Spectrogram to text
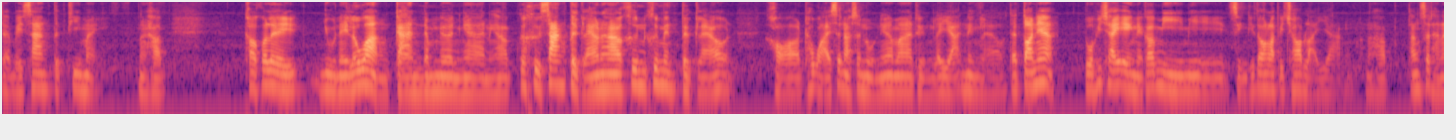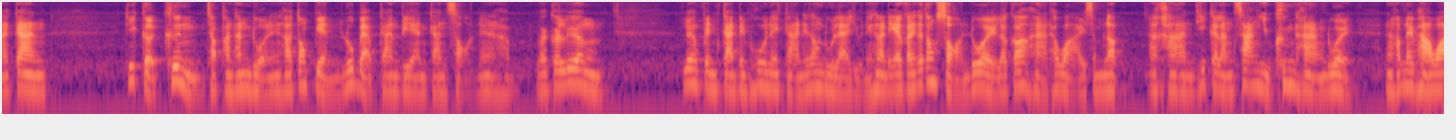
จะไปสร้างตึกที่ใหม่นะครับเขาก็เลยอยู่ในระหว่างการดำเนินงานครับก็คือสร้างตึกแล้วนะครับขึ้นขึ้นเป็นตึกแล้ว ขอถวายสนับสนุนเนี่ยมาถึงระยะหนึ่งแล้ว แต่ตอนเนี้ยตัวพี่ชัยเองเนี่ยก็มีมีสิ่งที่ต้องรับผิดชอบหลายอย่างนะครับ ทั้งสถานการณ์ที่เกิดขึ้นฉับพลันทันด่วนนะครับต้องเปลี่ยนรูปแบบการเรียนการสอนเนี่ยนะครับ แล้วก็เรื่องเรื่องเป็นการเป็นผู้ในการที่ต้องดูแลอยู่ในขณะเดียวกันก็ต้องสอนด้วย แล้วก็หาถวายสำหรับ อาคารที่กำลังสร้างอยู่ครึ่งทางด้วยนะครับในภาวะ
